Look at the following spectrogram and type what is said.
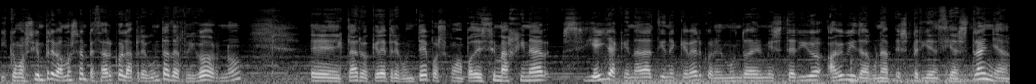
y como siempre vamos a empezar con la pregunta de rigor, ¿no? Eh, claro, ¿qué le pregunté? Pues como podéis imaginar, si ella, que nada tiene que ver con el mundo del misterio, ha vivido alguna experiencia extraña.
